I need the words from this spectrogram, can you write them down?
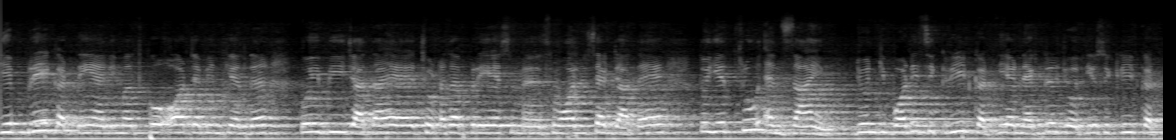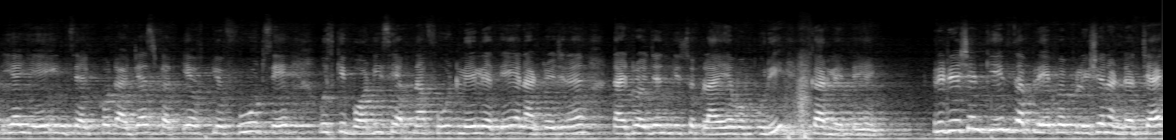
ये प्रे करते हैं एनिमल्स को और जब इनके अंदर कोई भी जाता है छोटा सा प्रे स्मॉल इंसेक्ट जाता है तो ये थ्रू एंजाइम जो इनकी बॉडी सिक्रीट करती है नेक्टर जो होती है सिक्रीट करती है, ये इंसेक्ट को डाइजेस्ट करके उसके फ़ूड से, उसकी बॉडी से अपना फ़ूड ले लेते हैं नाइट्रोजन नाइट्रोजन की सप्लाई है, वो पूरी कर लेते हैं। Predation keeps the prey population under check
